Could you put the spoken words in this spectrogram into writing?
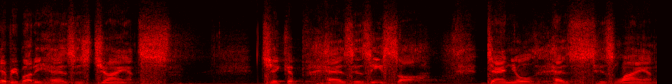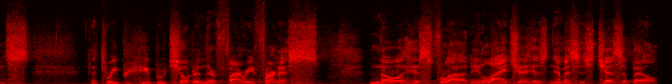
Everybody has his giants. Jacob has his Esau. Daniel has his lions. The three Hebrew children, their fiery furnace. Noah, his flood. Elijah, his nemesis Jezebel.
